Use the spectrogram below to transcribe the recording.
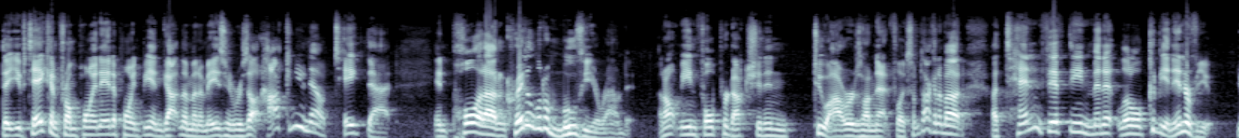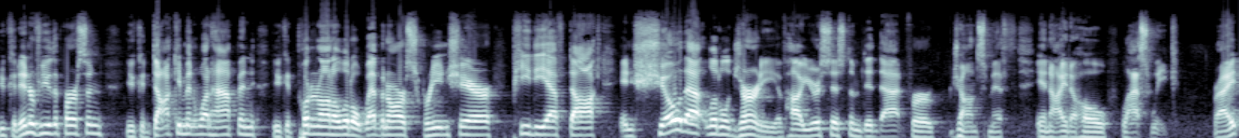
that you've taken from point A to point B and gotten them an amazing result. How can you now take that and pull it out and create a little movie around it? I don't mean full production in two hours on Netflix. I'm talking about a 10, 15 minute little, could be an interview you could interview the person, you could document what happened, you could put it on a little webinar, screen share, PDF doc, and show that little journey of how your system did that for John Smith in Idaho last week, right?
